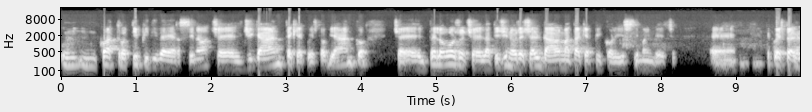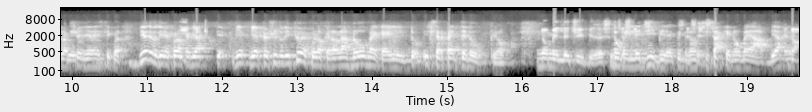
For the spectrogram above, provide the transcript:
in quattro tipi diversi, no? c'è il gigante che è questo bianco, c'è il peloso, c'è il latiginoso e c'è il dalmata che è piccolissimo invece. Eh, e questo è il sceglieresti quello. Io devo dire quello che mi, ha, mi, è piaciuto di più è quello che non ha nome, che è il, il serpente doppio. Nome illegibile. Sì, nome illegibile, quindi sì, non sì, si sa che nome abbia. Eh no,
